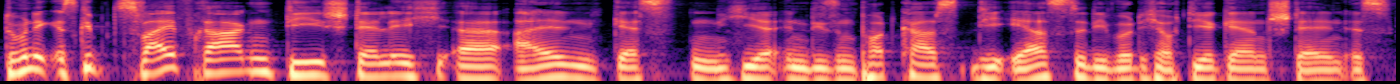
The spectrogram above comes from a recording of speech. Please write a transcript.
Dominik, es gibt zwei Fragen, die stelle ich äh, allen Gästen hier in diesem Podcast. Die erste, die würde ich auch dir gern stellen, ist,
